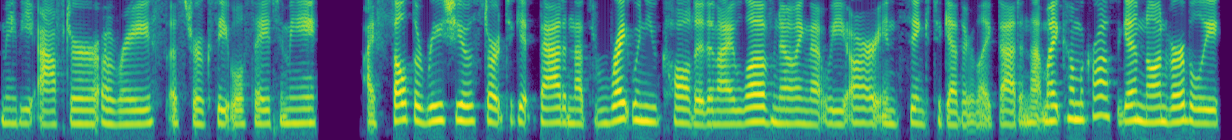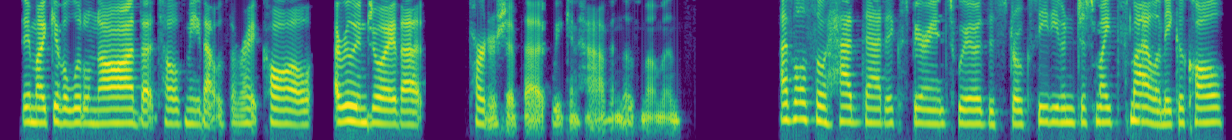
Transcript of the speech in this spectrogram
maybe after a race, a stroke seat will say to me, I felt the ratio start to get bad, and that's right when you called it. And I love knowing that we are in sync together like that. And that might come across again non verbally. They might give a little nod that tells me that was the right call. I really enjoy that partnership that we can have in those moments. I've also had that experience where the stroke seat even just might smile and make a call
